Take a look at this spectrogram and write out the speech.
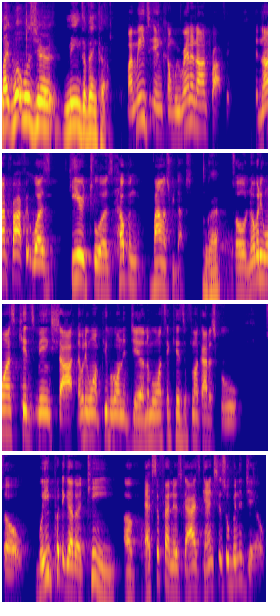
like what was your means of income My means of income, we ran a nonprofit. The nonprofit was geared towards helping violence reduction. okay So nobody wants kids being shot. Nobody wants people going to jail. Nobody wants their kids to flunk out of school. So we put together a team of ex-offenders, guys, gangsters who've been to jail,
